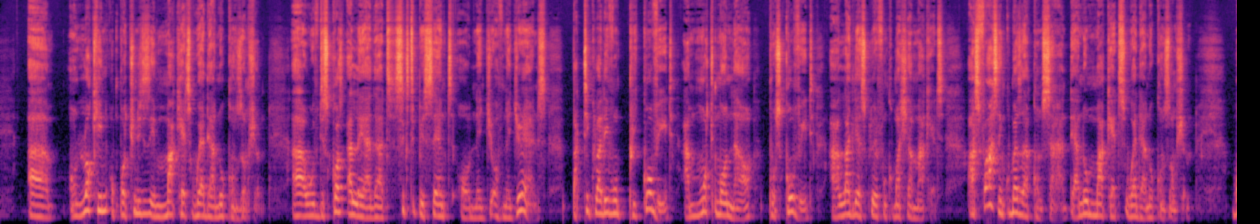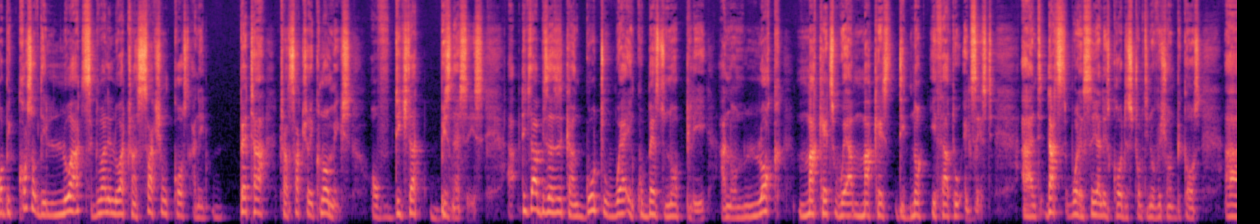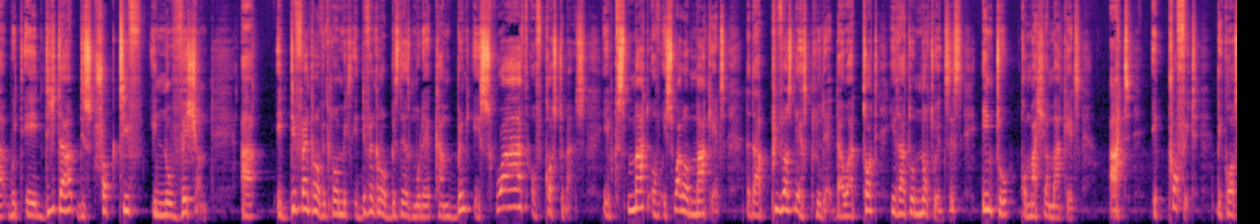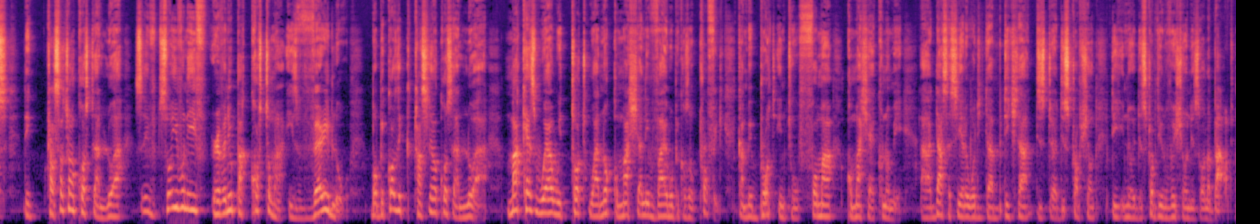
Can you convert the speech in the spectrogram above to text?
uh, unlocking opportunities in markets where there are no consumption. Uh, we've discussed earlier that 60% of, Niger- of Nigerians, particularly even pre COVID and much more now post COVID, are largely excluded from commercial markets. As far as incumbents are concerned, there are no markets where there are no consumption. But because of the lower, significantly lower transaction cost and a better transaction economics of digital businesses, uh, digital businesses can go to where incumbents do not play and unlock markets where markets did not hitherto exist. And that's what essentially is called disruptive innovation because uh, with a digital disruptive innovation, uh, a different kind of economics, a different kind of business model can bring a swath of customers, a smart of a swath of markets that are previously excluded, that were thought hitherto not to exist, into commercial markets at a profit because the transaction costs are lower. So, if, so even if revenue per customer is very low, but because the transaction costs are lower, markets where we thought were not commercially viable because of profit can be brought into former commercial economy. Uh, that's essentially what digital, digital uh, disruption, the you know, disruptive innovation is all about.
